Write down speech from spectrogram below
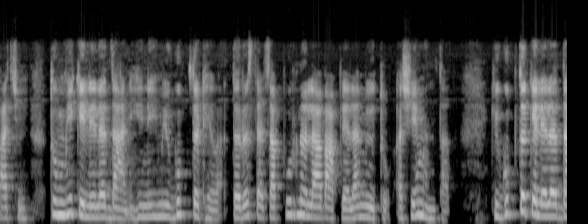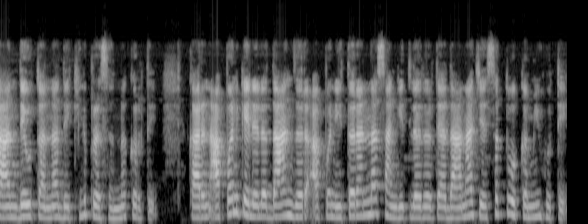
पाचवी. तुम्ही केलेलं दान हे नेहमी गुप्त ठेवा तरच त्याचा पूर्ण लाभ आपल्याला मिळतो असे म्हणतात. की गुप्त केलेलं दान देवतांना देखील प्रसन्न करते. कारण आपण केलेलं दान जर आपण इतरांना सांगितलं तर त्या दानाचे सत्व कमी होते.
